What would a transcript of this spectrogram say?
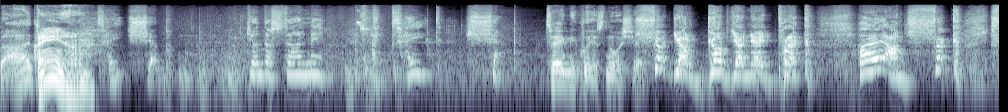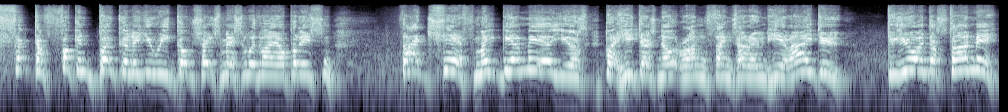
But I Damn. A tight ship. Do you understand me? A tight ship. Technically, it's not a ship. Shut your gob, you Ned prick! I am sick, sick to fucking bouking of you wee gobshites messing with my operation. That chef might be a mate of yours, but he does not run things around here. I do. Do you understand me?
